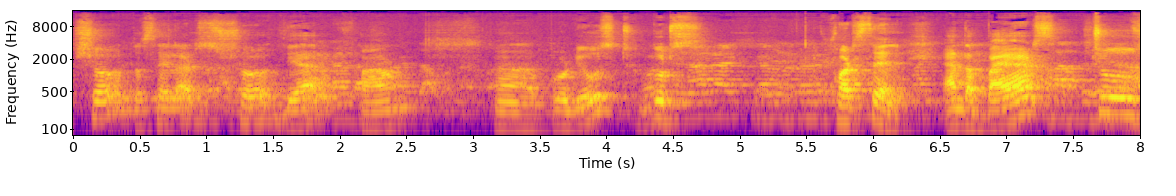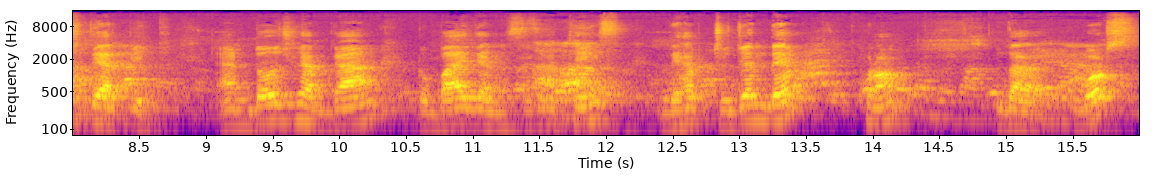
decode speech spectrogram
show? The sellers show their farm uh, produced goods for sale, and the buyers choose their pick. And those who have gone to buy their necessary things, they have chosen them from the boats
